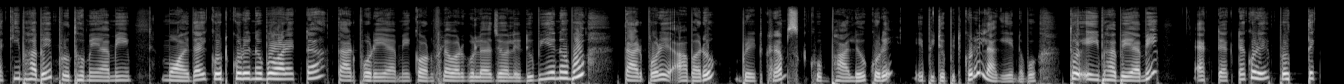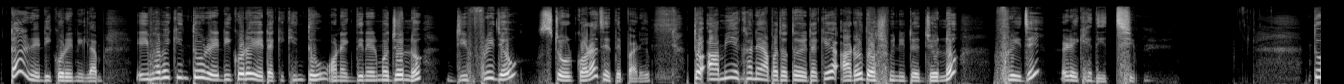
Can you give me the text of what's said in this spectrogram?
একইভাবে প্রথমে আমি ময়দায় কোট করে নেব আর একটা তারপরে আমি কর্নফ্লাওয়ারগুলো জলে ডুবিয়ে নেব। তারপরে আবারও ব্রেড ক্রামস খুব ভালো করে এপিটোপিট করে লাগিয়ে নেব। তো এইভাবে আমি একটা একটা করে প্রত্যেকটা রেডি করে নিলাম। এইভাবে কিন্তু রেডি করে এটাকে কিন্তু অনেক দিনের জন্য ডিপ ফ্রিজেও স্টোর করা যেতে পারে। তো আমি এখানে আপাতত এটাকে আরও দশ মিনিটের জন্য ফ্রিজে রেখে দিচ্ছি। তো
